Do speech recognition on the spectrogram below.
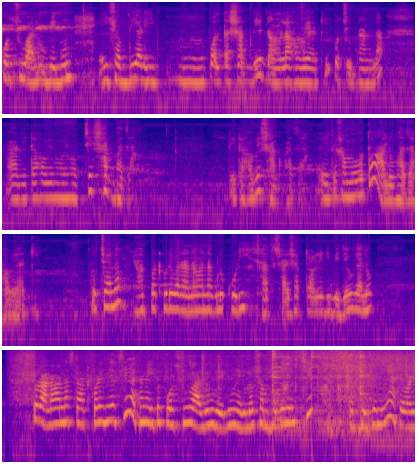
কচু, আলু, বেগুন এই সব দিয়ে আর এই পলতা শাক দিয়ে ডানলা হবে আর কি, কচুর ডানলা। আর এটা হবে মনে হচ্ছে শাক ভাজা। তো এটা হবে শাক ভাজা। আর এটা সম্ভবত আলু ভাজা হবে আর কি। তো চলো, ঝটপট করে এবার রান্নাবান্নাগুলো করি। সাত, সাড়ে সাতটা অলরেডি বেজেও গেল। তো রান্নাবান্না স্টার্ট করে দিয়েছি। এখানে এই তো কচু, আলু, বেগুন এগুলো সব ভেজে নিচ্ছি। তো ভেজে নিয়ে একেবারে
